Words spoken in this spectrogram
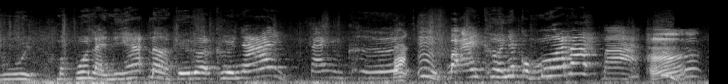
អូយមកពួនឡៃនេះហាណើគេរត់ឃើញហើយតែខ្ញុំឃើញអឺ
